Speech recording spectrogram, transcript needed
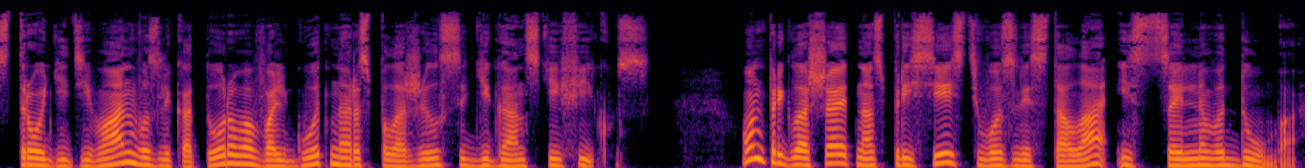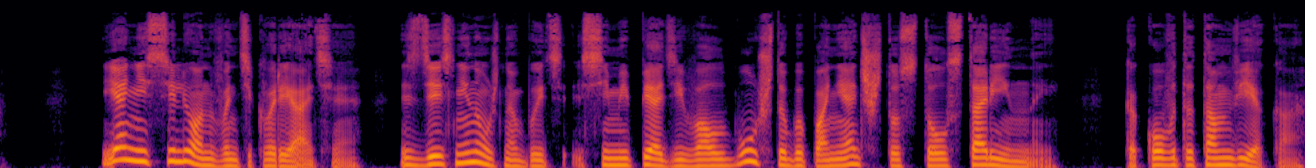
строгий диван, возле которого вольготно расположился гигантский фикус. Он приглашает нас присесть возле стола из цельного дуба. Я не силен в антиквариате. Здесь не нужно быть семипядей во лбу, чтобы понять, что стол старинный, какого-то там века.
